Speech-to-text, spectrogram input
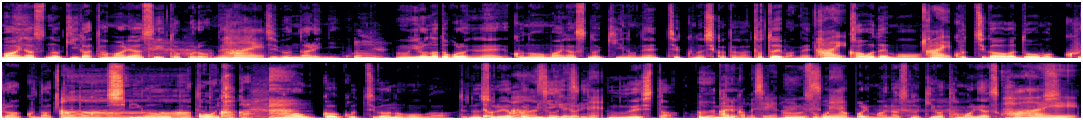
マイナスの気がたまりやすいところをね、はい。自分なりに、うん。うん、いろんなところにねこのマイナスの気のねチェックの仕方が。例えばねはい。顔でも、はい。こっち側がどうも暗くなってるとあかー。シミが多くなってるとか。か。なんかこっち側の方がってねでそれやっぱり右左、ね。うん上下、うん、ね。あるかもしれなうん、いですね。そこにやっぱりマイナスの気はたまりやすくなるし、い。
